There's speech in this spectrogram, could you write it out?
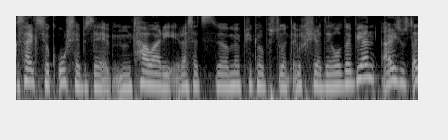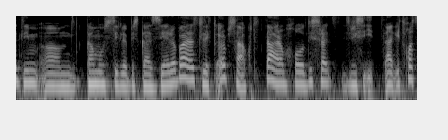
სალექციო კურსებზე თავარი, რასაც მე ვფიქრობ სტუდენტები ხშირად ელოდებიან, არის ზუსტად იმ გამოცდილების გაზიარება, რაც ლექტორებს აქვთ და არა მხოლოდ ის რის დაკითხვაც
